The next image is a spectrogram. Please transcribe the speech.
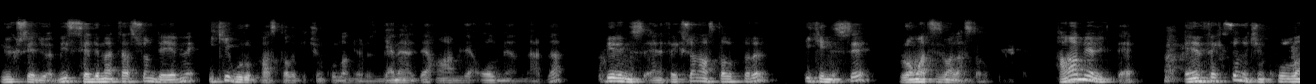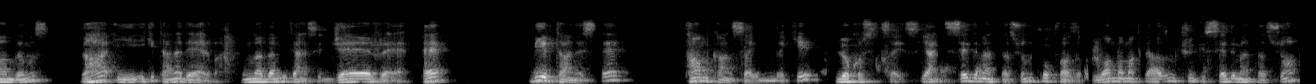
yükseliyor. Biz sedimentasyon değerini iki grup hastalık için kullanıyoruz. Genelde hamile olmayanlarda. Birincisi enfeksiyon hastalıkları, ikincisi romatizmal hastalıklar. Hamilelikte enfeksiyon için kullandığımız daha iyi iki tane değer var. Bunlardan bir tanesi CRP, bir tanesi de tam kan sayımındaki lökosit sayısı. Yani sedimentasyonu çok fazla kullanmamak lazım. Çünkü sedimentasyon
